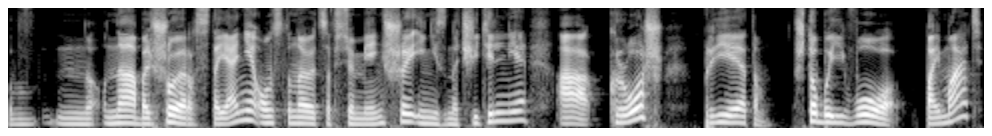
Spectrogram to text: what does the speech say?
на большое расстояние, он становится все меньше и незначительнее, а Крош при этом, чтобы его поймать,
